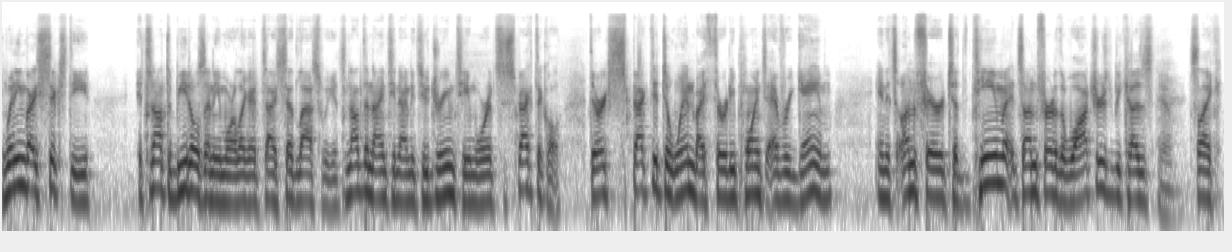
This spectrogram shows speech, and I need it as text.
winning by 60 it's not the beatles anymore like I, I said last week. It's not the 1992 dream team where it's a spectacle. They're expected to win by 30 points every game and it's unfair to the team it's unfair to the watchers because Yeah. it's like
